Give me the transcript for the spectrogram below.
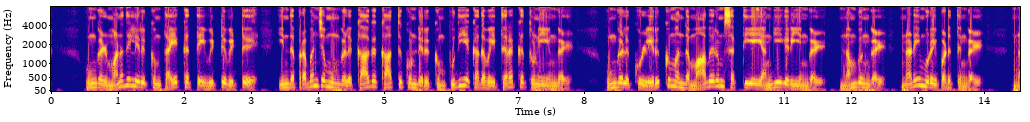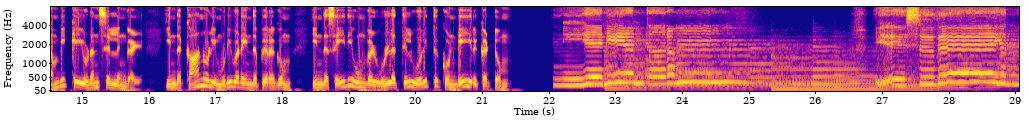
உங்கள் மனதில் இருக்கும் தயக்கத்தை விட்டுவிட்டு இந்த பிரபஞ்சம் உங்களுக்காக காத்து கொண்டிருக்கும் புதிய கதவை திறக்க துணியுங்கள். உங்களுக்குள் இருக்கும் அந்த மாபெரும் சக்தியை அங்கீகரியுங்கள் நம்புங்கள் நடைமுறைப்படுத்துங்கள். நம்பிக்கையுடன் செல்லுங்கள். இந்த காணொளி முடிவடைந்த பிறகும் இந்த செய்தி உங்கள் உள்ளத்தில் உரித்து கொண்டே இருக்கட்டும். நீயே நிரந்தரம். இயேசுவே என்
